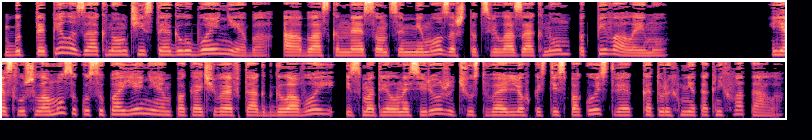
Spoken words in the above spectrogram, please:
Будто пело за окном чистое голубое небо, а обласканная солнцем мимоза, что цвела за окном, подпевала ему. Я слушала музыку с упоением, покачивая в такт головой, и смотрела на Сережу, чувствуя легкость и спокойствие, которых мне так не хватало.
